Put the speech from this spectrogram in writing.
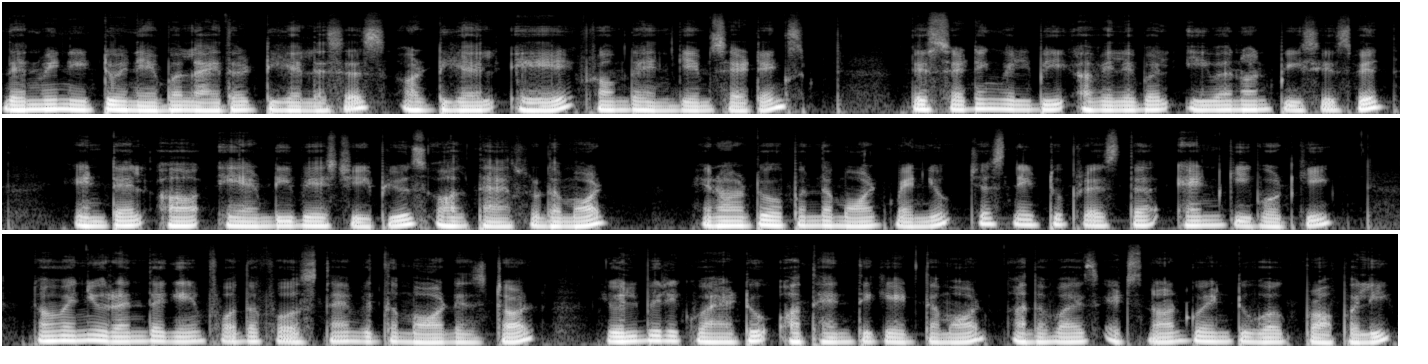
Then we need to enable either DLSS or DLAA from the in-game settings. This setting will be available even on PCs with Intel or AMD based GPUs all thanks to the mod. In order to open the mod menu, just need to press the N keyboard key now when you run the game for the first time with the mod installed, you will be required to authenticate the mod, otherwise it's not going to work properly.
